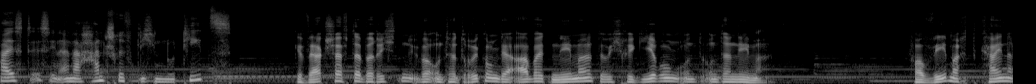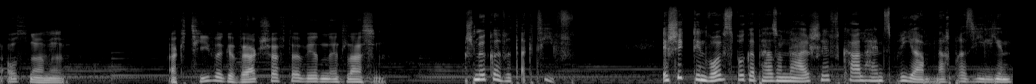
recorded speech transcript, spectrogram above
heißt es in einer handschriftlichen Notiz Gewerkschafter berichten über Unterdrückung der Arbeitnehmer durch Regierung und Unternehmer. VW macht keine Ausnahme. Aktive Gewerkschafter werden entlassen. Schmöcker wird aktiv. Er schickt den Wolfsburger Personalchef Karl-Heinz Briam nach Brasilien.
